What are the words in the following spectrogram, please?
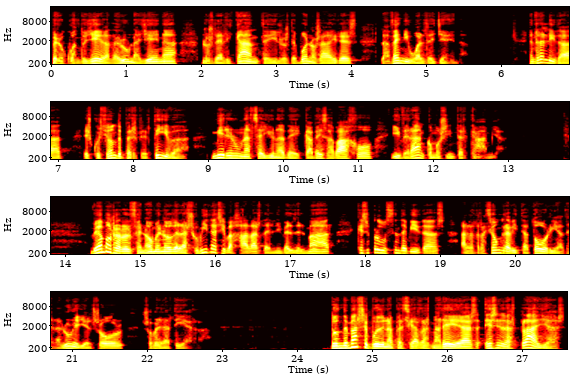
Pero cuando llega la luna llena, los de Alicante y los de Buenos Aires la ven igual de llena. En realidad, es cuestión de perspectiva. Miren una C y una D cabeza abajo y verán cómo se intercambia. Veamos ahora el fenómeno de las subidas y bajadas del nivel del mar que se producen debidas a la atracción gravitatoria de la Luna y el Sol sobre la Tierra. Donde más se pueden apreciar las mareas es en las playas,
